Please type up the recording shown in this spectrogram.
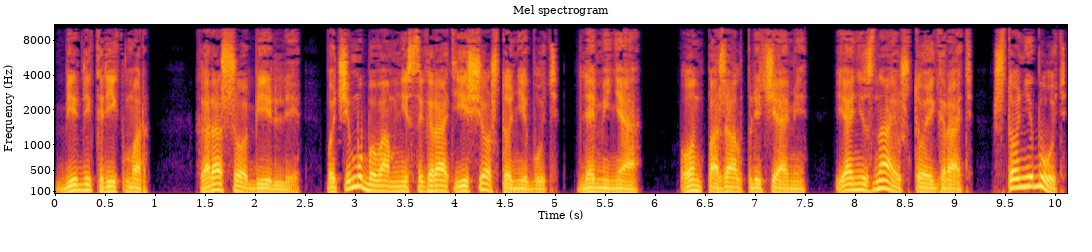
«Билли Крикмар». «Хорошо, Билли. Почему бы вам не сыграть еще что-нибудь для меня?» Он пожал плечами. «Я не знаю, что играть. Что-нибудь.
